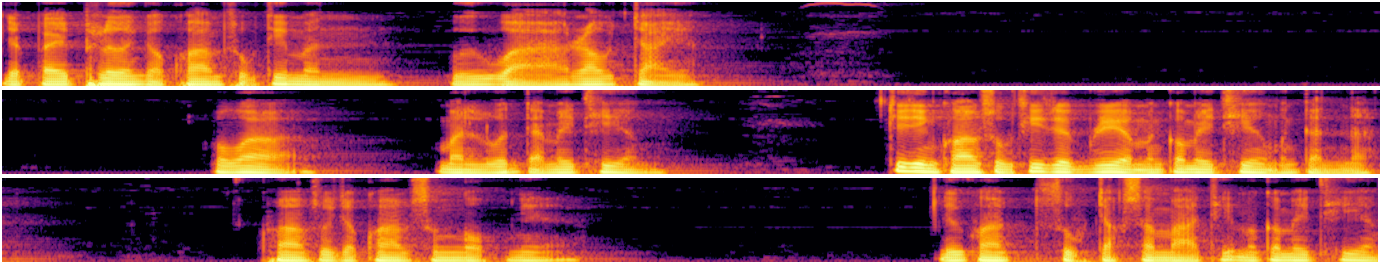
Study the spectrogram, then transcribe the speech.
อย่าไปเพลินกับความสุขที่มันหวือหวาเร้าใจ เพราะว่า มันล้วนแต่ไม่เที่ยง ที่จริงความสุขที่เรียบมันก็ไม่เที่ยงเหมือนกันนะ ความสุขจากความสงบเนี่ยหรือความสุขจากสมาธิมันก็ไม่เที่ยง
